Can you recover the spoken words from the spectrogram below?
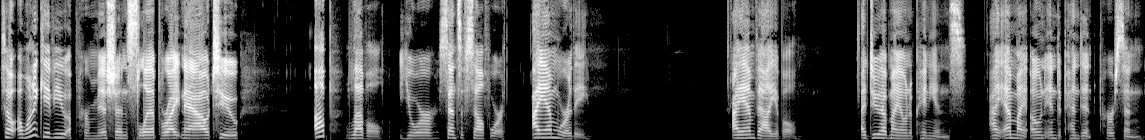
So I want to give you a permission slip right now to up level your sense of self worth. I am worthy. I am valuable. I do have my own opinions. I am my own independent person.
